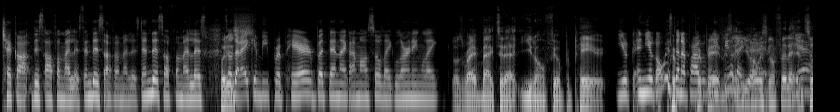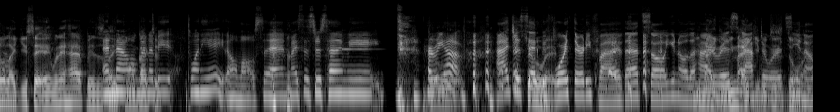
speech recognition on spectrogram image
check off this off on my list, and this off on my list, and this off on my list, But so that I can be prepared. But then, like I'm also like learning, like Goes right back to that. You don't feel prepared. you're, and you're always Pre- gonna probably feel and like you're that. always gonna feel it Yeah. until, like you said, and when it happens, and like now going I'm back gonna to, be 28 almost, and my sister's telling me, "Hurry Do up." I just said it. before 35. That's all, you know, the We high Nike, risk Nike, afterwards, you know.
